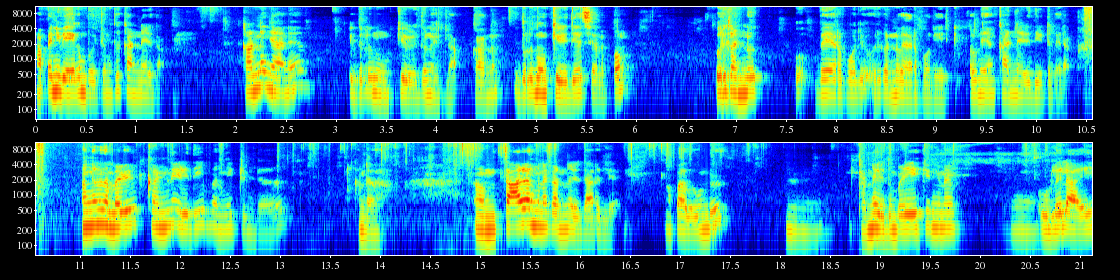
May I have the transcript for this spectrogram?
അപ്പം ഇനി വേഗം പോയിട്ട് നമുക്ക് കണ്ണെഴുതാം കണ്ണ് ഞാൻ ഇതിൽ നോക്കി എഴുതണില്ല. കാരണം ഇതിൽ നോക്കി എഴുതിയാൽ ചിലപ്പം ഒരു കണ്ണ് വേറെ പോലെ ഒരു കണ്ണ് വേറെ പോലെ ആയിരിക്കും. അതുകൊണ്ട് ഞാൻ കണ്ണ് എഴുതിയിട്ട് വരാം. അങ്ങനെ നമ്മൾ കണ്ണ് എഴുതി വന്നിട്ടുണ്ട്. കണ്ടോ? താഴെ അങ്ങനെ കണ്ണ് എഴുതാറില്ല. അപ്പോൾ അതുകൊണ്ട് ഉം, കണ്ണ് എഴുതുമ്പോഴേക്കും ഇങ്ങനെ ഉള്ളിലായി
